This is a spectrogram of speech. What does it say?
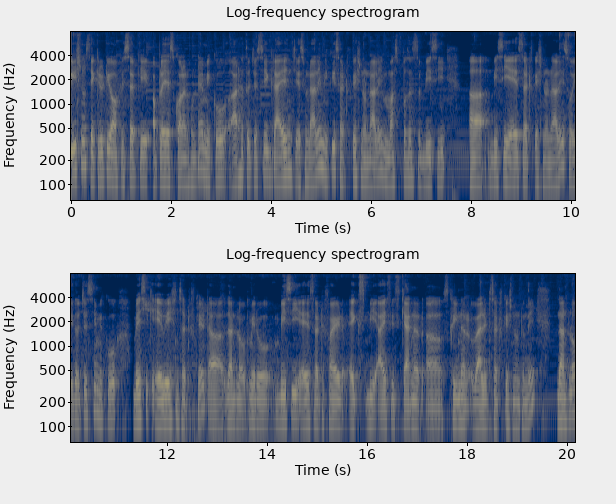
రీజనల్ సెక్యూరిటీ ఆఫీసర్కి అప్లై చేసుకోవాలనుకుంటే మీకు అర్హత వచ్చేసి గ్రాడ్యుయేషన్ చేసి ఉండాలి. మీకు ఈ సర్టిఫికేషన్ ఉండాలి. Must process BC BCA certification ఉండాలి. సో ఇది వచ్చేసి మీకు బేసిక్ ఏవియేషన్ సర్టిఫికేట్ దాంట్లో మీరు BCA certified XBIC scanner screener valid certification ఉంటుంది. దాంట్లో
